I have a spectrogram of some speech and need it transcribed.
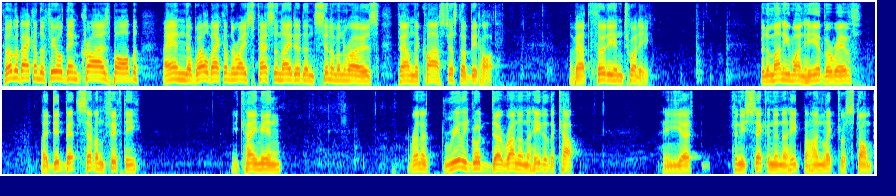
Further back on the field, then cries Bob. And well back on the race, Fascinated and Cinnamon Rose found the class just a bit hot. About 30 and 20. Been a money one here, Varev. They did bet 750. He came in. Ran a really good uh, run in the heat of the cup. He uh, finished second in the heat behind Lectra Stomp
